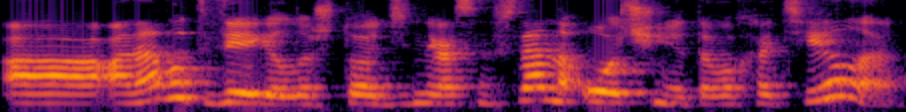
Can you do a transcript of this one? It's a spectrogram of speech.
а она вот верила, что один раз навсегда, она очень этого хотела,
